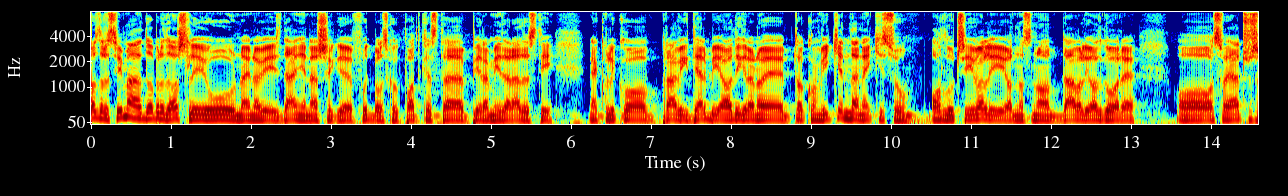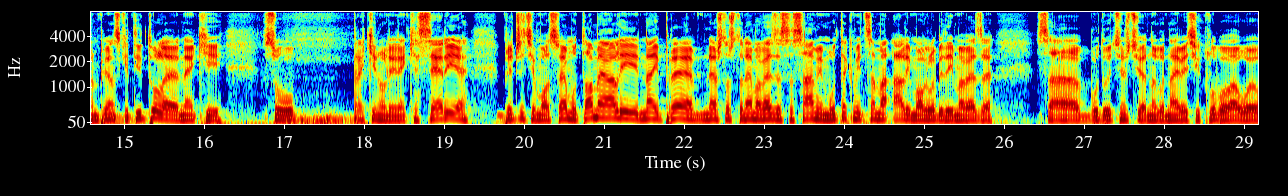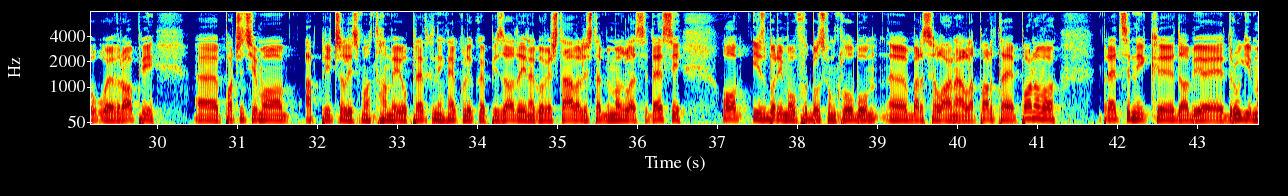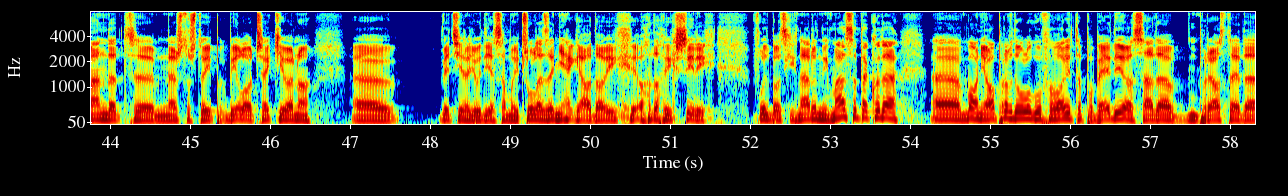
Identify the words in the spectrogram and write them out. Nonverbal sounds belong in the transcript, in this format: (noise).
Pozdrav svima, dobrodošli u najnovije izdanje našeg futbolskog podcasta Piramida radosti. Nekoliko pravih derbija odigrano je tokom vikenda, neki su odlučivali, odnosno davali odgovore o osvajaču šampionske titule, neki su prekinuli neke serije, pričat ćemo o svemu tome, ali najpre nešto što nema veze sa samim utakmicama, ali moglo bi da ima veze sa budućnošću jednog od najvećih klubova u, u Evropi. E, počet ćemo, a pričali smo o tome i u prethodnih nekoliko epizoda i nagoveštavali šta bi moglo da se desi, o izborima u futbolskom klubu e, Barcelona. Laporta je ponovo predsednik, dobio je drugi mandat, e, nešto što je ipak bilo očekivano, e, većina ljudi je samo i čula za njega od ovih, od ovih širih futbalskih narodnih masa, tako da uh, on je opravda ulogu favorita, pobedio, sada preostaje da,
